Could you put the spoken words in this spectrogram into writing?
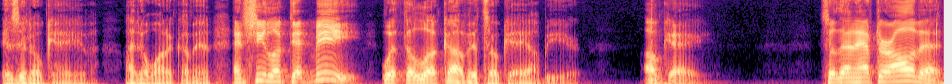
Is it okay? I don't want to come in. And she looked at me with the look of, It's okay, I'll be here. Okay. So then, after all of it,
